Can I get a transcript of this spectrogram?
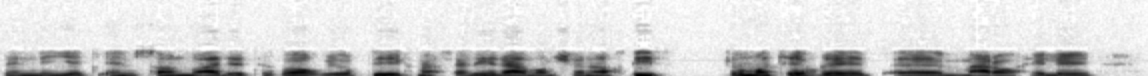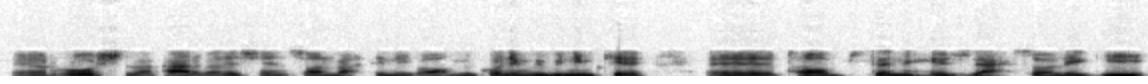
سن یک انسان باید اتفاق بیفته یک مسئله روانشناختی است. چون ما طبق مراحل رشد و پرورش انسان وقتی نگاه می‌کنیم می‌بینیم که تا سن 18 سالگی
